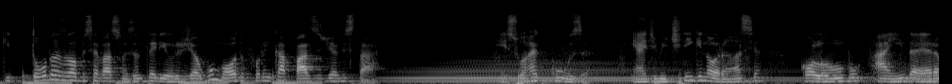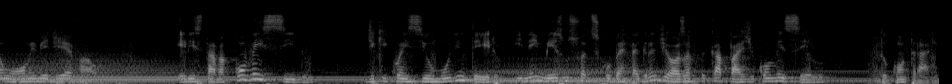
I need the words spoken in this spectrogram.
que todas as observações anteriores de algum modo foram incapazes de avistar. Em sua recusa em admitir ignorância, Colombo ainda era um homem medieval. Ele estava convencido de que conhecia o mundo inteiro e nem mesmo sua descoberta grandiosa foi capaz de convencê-lo do contrário.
